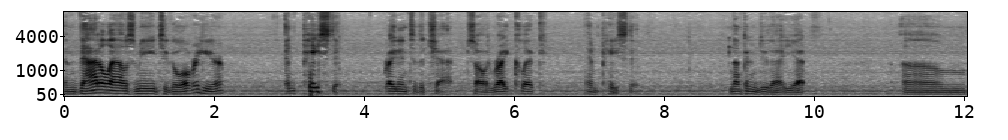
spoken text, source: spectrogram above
And that allows me to go over here and paste it right into the chat. So I would right click and paste it. I'm Not going to do that yet. Um,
